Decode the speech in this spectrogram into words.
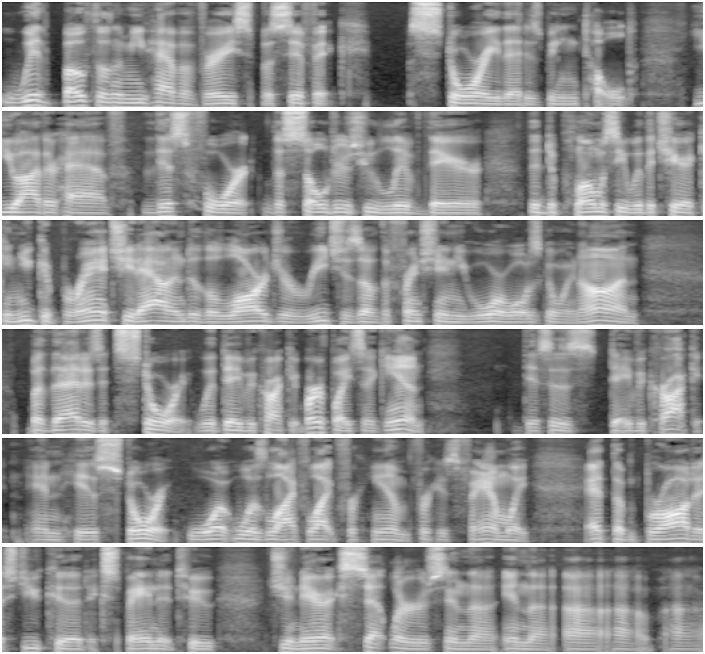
With both of them, you have a very specific story that is being told. You either have this fort, the soldiers who lived there, the diplomacy with the Cherokee, and you could branch it out into the larger reaches of the French and Indian War, what was going on. But that is its story. With David Crockett birthplace, again, this is David Crockett and his story. What was life like for him, for his family? At the broadest, you could expand it to generic settlers in the in the uh, uh, uh,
